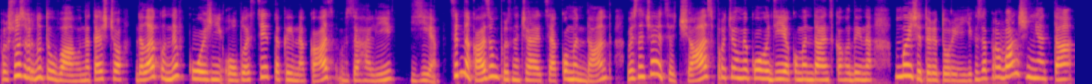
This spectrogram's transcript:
Прошу звернути увагу на те, що далеко не в кожній області такий наказ взагалі є. Цим наказом призначається комендант, визначається час, протягом якого діє комендантська година, межі території їх запровадження та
